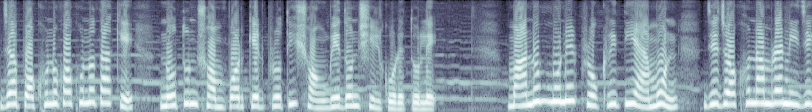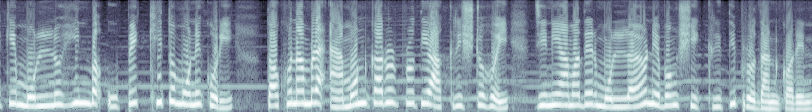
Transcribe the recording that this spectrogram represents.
যা কখনো কখনো তাকে নতুন সম্পর্কের প্রতি সংবেদনশীল করে তোলে। মানব মনের প্রকৃতি এমন যে যখন আমরা নিজেকে মূল্যহীন বা উপেক্ষিত মনে করি, তখন আমরা এমন কারোর প্রতি আকৃষ্ট হই যিনি আমাদের মূল্যায়ন এবং স্বীকৃতি প্রদান করেন।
